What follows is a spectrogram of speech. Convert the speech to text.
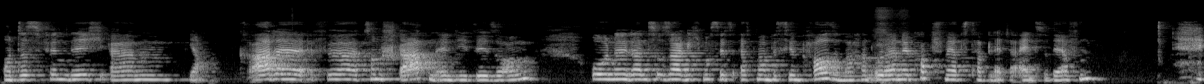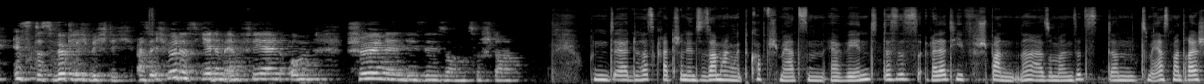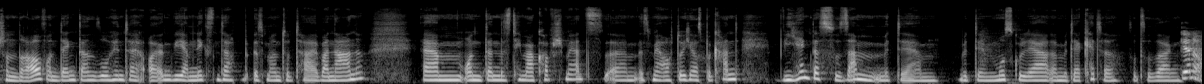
Und das finde ich, ähm, ja, gerade für zum Starten in die Saison ohne dann zu sagen, ich muss jetzt erstmal ein bisschen Pause machen oder eine Kopfschmerztablette einzuwerfen, ist das wirklich wichtig. Also ich würde es jedem empfehlen, um schön in die Saison zu starten. Und äh, du hast gerade schon den Zusammenhang mit Kopfschmerzen erwähnt. Das ist relativ spannend. Ne? Also man sitzt dann zum ersten Mal drei Stunden drauf und denkt dann so hinterher, irgendwie am nächsten Tag ist man total Banane. Ähm, und dann das Thema Kopfschmerz ähm, ist mir auch durchaus bekannt. Wie hängt das zusammen mit der mit dem muskulär, mit der Kette sozusagen. Genau.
